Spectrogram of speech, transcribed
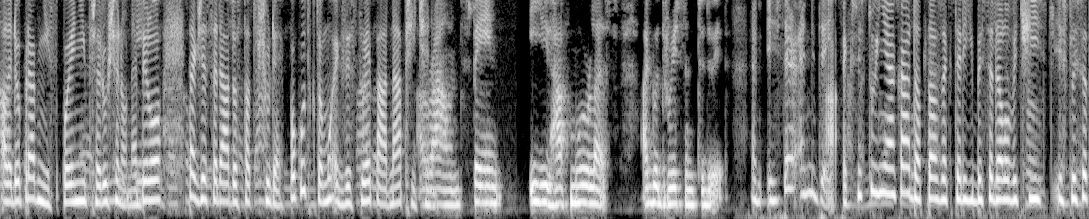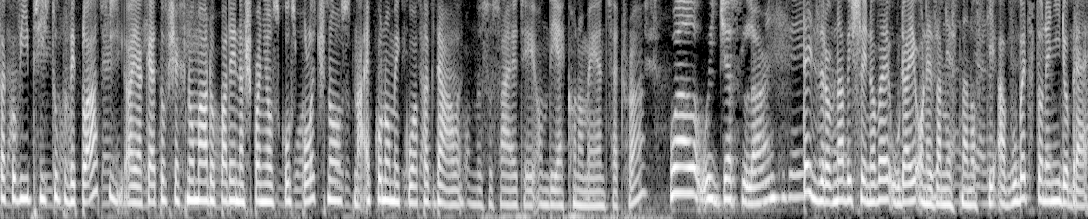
ale dopravní spojení přerušeno nebylo, takže se dá dostat všude, pokud k tomu existuje pádná příčina. A good reason to do it. A existují nějaká data, ze kterých by se dalo vyčíst, jestli se takový přístup vyplácí a jaké to všechno má dopady na španělskou společnost, na ekonomiku a tak dále? Teď zrovna vyšly nové údaje o nezaměstnanosti a vůbec to není dobré.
